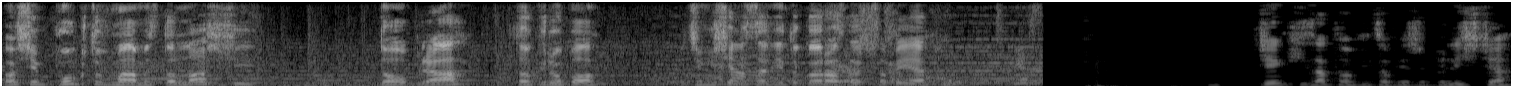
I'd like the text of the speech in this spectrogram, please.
8 punktów mamy zdolności. Dobra, to grubo. Będziemy musieli za niedługo rozdać sobie je. Dzięki za to widzowie, że byliście.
